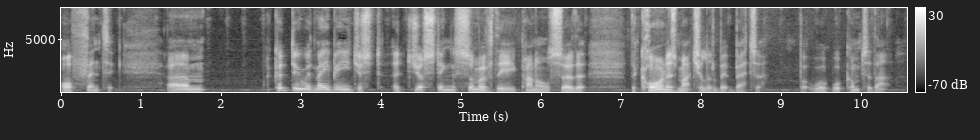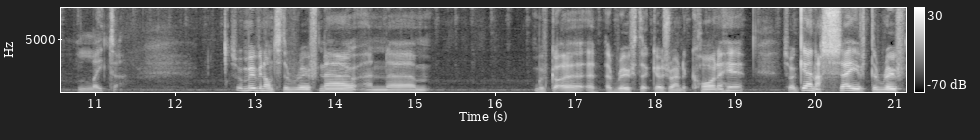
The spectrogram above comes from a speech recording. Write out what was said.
authentic. Um, I could do with maybe just adjusting some of the panels so that the corners match a little bit better. But we'll, we'll come to that later. So we're moving on to the roof now. And um, we've got a, a, a roof that goes around a corner here. So again, I saved the roof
